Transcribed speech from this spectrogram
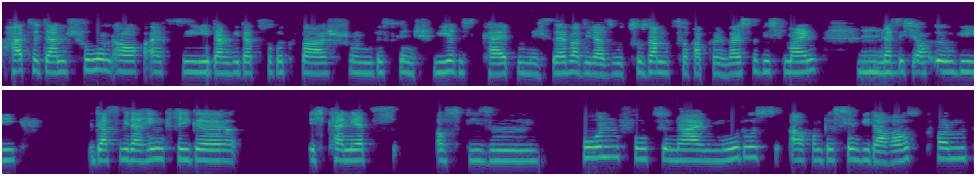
hatte dann schon auch, als sie dann wieder zurück war, schon ein bisschen Schwierigkeiten, mich selber wieder so zusammenzurappeln. Weißt du, wie ich meine? Mhm. Dass ich auch irgendwie das wieder hinkriege. Ich kann jetzt aus diesem hohen funktionalen Modus auch ein bisschen wieder rauskommen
